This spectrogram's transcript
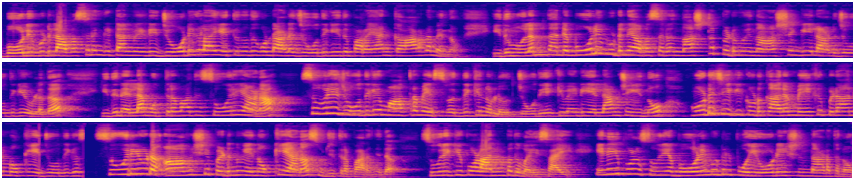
ബോളിവുഡിൽ അവസരം കിട്ടാൻ വേണ്ടി ജോഡികളായി എത്തുന്നത് കൊണ്ടാണ് ജ്യോതിക ഇത് പറയാൻ കാരണമെന്നും ഇതുമൂലം തന്റെ ബോളിവുഡിലെ അവസരം നഷ്ടപ്പെടുമോ എന്ന ആശങ്കയിലാണ് ജ്യോതികയുള്ളത്. ഇതിനെല്ലാം ഉത്തരവാദി സൂര്യയാണ്. സൂര്യ ജ്യോതികയെ മാത്രമേ ശ്രദ്ധിക്കുന്നുള്ളൂ. ജ്യോതികയ്ക്ക് വേണ്ടി എല്ലാം ചെയ്യുന്നു. മുടി ചീക്കി കൊടുക്കാനും മേക്കപ്പ് ഇടാനും ഒക്കെ ജ്യോതിക സൂര്യയോട് ആവശ്യപ്പെടുന്നു എന്നൊക്കെയാണ് സുചിത്ര പറഞ്ഞത്. സൂര്യയ്ക്ക് ഇപ്പോൾ അൻപത് വയസ്സായി. ഇനിയിപ്പോൾ സൂര്യ ബോളിവുഡിൽ പോയി ഓഡീഷൻ നടത്തണോ?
